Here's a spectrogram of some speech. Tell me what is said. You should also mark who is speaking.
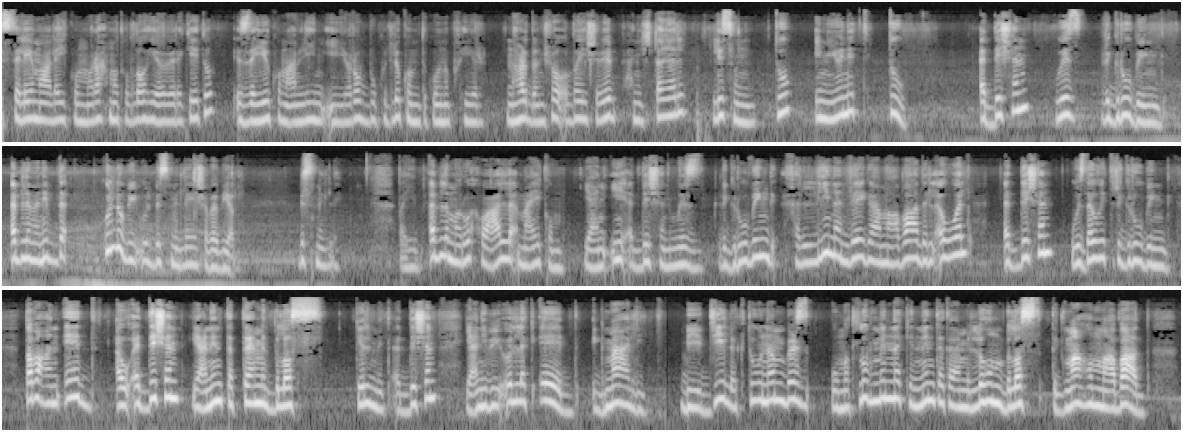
Speaker 1: السلام عليكم ورحمة الله وبركاته. إزيكم؟ عاملين إيه؟ يا رب كلكم تكونوا بخير. النهاردة إن شاء الله يا شباب هنشتغل lesson 2 in unit 2 addition with regrouping. قبل ما نبدأ كله بيقول بسم الله يا شباب يلا. بسم الله. طيب قبل ما أروح وأعلق معاكم يعني إيه addition with regrouping خلينا نراجع مع بعض الأول addition without regrouping. طبعا add أو addition يعني أنت بتعمل plus كلمة addition يعني بيقولك add اجمع لي. بيديلك two numbers ومطلوب منك إن أنت تعمل لهم plus تجمعهم مع بعض.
